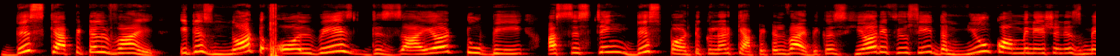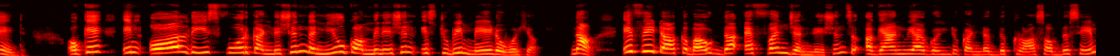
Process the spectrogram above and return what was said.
this capital Y it is not always desired to be assisting this particular capital Y because here if you see the new combination is made okay? In all these four conditions the new combination is to be made over here now, if we talk about the F1 generation, so again we are going to conduct the cross of the same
